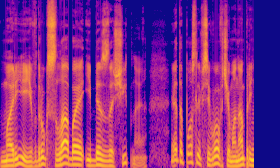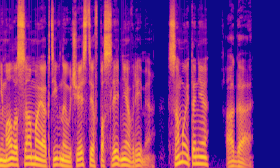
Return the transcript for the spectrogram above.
Мария вдруг слабая и беззащитная. Это после всего, в чем она принимала самое активное участие в последнее время. Самой-то не Ага.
